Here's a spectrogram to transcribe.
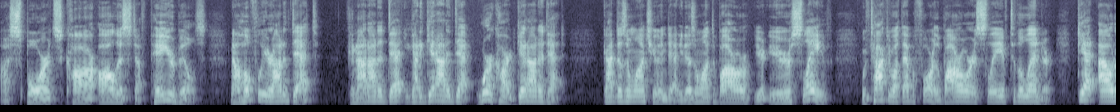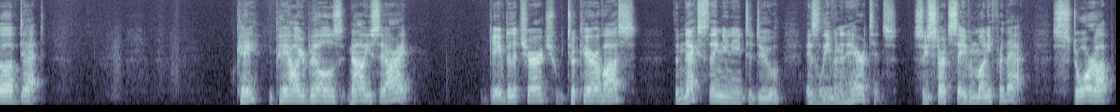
uh, sports, car, all this stuff. Pay your bills. Now, hopefully, you're out of debt. If you're not out of debt, you got to get out of debt. Work hard, get out of debt. God doesn't want you in debt. He doesn't want to borrow. You're, you're a slave. We've talked about that before. The borrower is slave to the lender. Get out of debt. Okay, you pay all your bills. Now you say, all right, gave to the church, we took care of us. The next thing you need to do is leave an inheritance. So you start saving money for that. Store up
